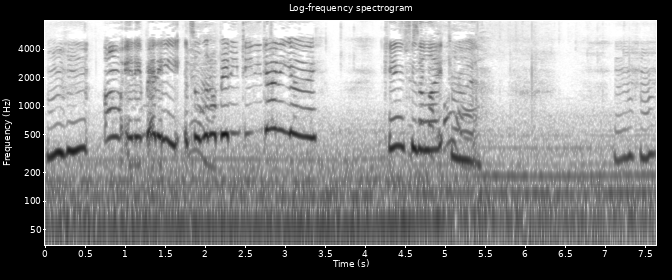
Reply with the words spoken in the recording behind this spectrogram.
Mm-hmm. Oh, itty bitty. It's a little bitty teeny tiny guy. Can't even see the like light through it. Mm-hmm.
